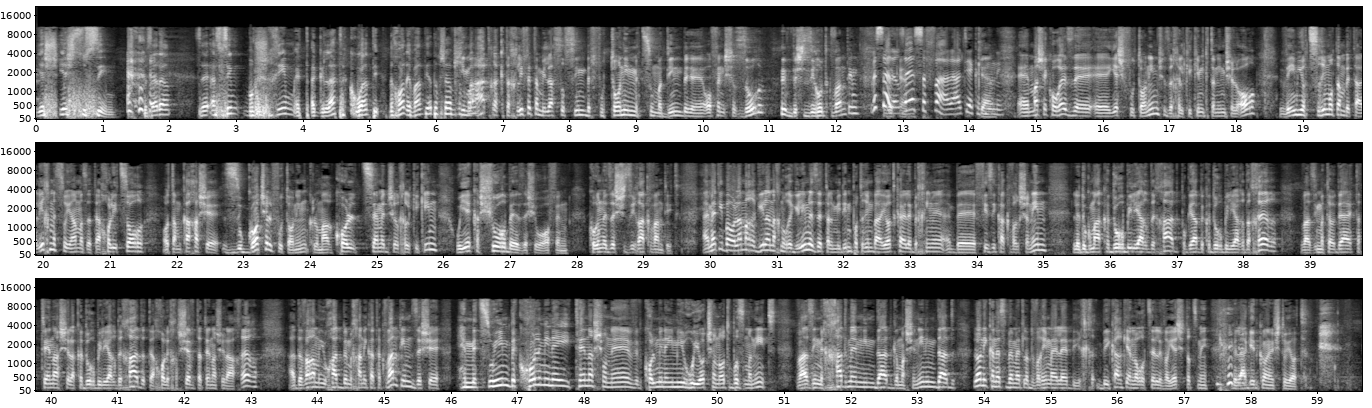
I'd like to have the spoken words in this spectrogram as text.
יש, יש סוסים, בסדר? זה, הסוסים מושכים את עגלת הקוונטי, נכון? הבנתי עד עכשיו, נכון? כמעט, רק תחליף את המילה סוסים בפוטונים מצומדים באופן שזור, בשזירות קוונטים. בסדר, וכן. זה שפה, אל תהיה כן. קטנוני. אה, מה שקורה זה, אה, יש פוטונים, שזה חלקיקים קטנים של אור, ואם יוצרים אותם בתהליך מסוים, אז אתה יכול ליצור אותם ככה שזוגות של פוטונים, כלומר כל צמד של חלקיקים, הוא יהיה קשור באיזשהו אופן. קוראים לזה שזירה קוונטית. האמת היא, בעולם הרגיל אנחנו רגילים לזה, תלמידים פותרים בעיות כאלה בפיזיקה כבר שנים. לדוגמה, כדור ביליארד אחד פוגע בכדור ביליארד אחר, ואז אם אתה יודע את התנע של הכדור ביליארד אחד, אתה יכול לחשב את התנע של האחר. הדבר המיוחד במכניקת הקוונטים זה שהם מצויים בכל מיני תנע שונה וכל מיני מהירויות שונות בו זמנית, ואז אם אחד מהם נמדד, גם השני נמדד. לא ניכנס באמת לדברים האלה, בעיקר כי אני לא רוצה לבייש את עצמי ולהגיד כל מיני שטויות.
